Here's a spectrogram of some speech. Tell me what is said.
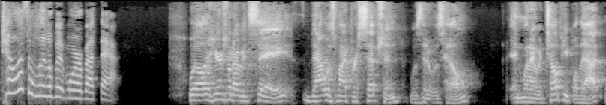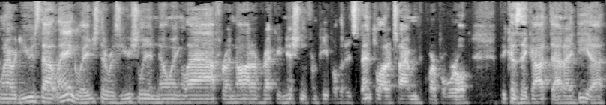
Tell us a little bit more about that. Well, here's what I would say. That was my perception was that it was hell. And when I would tell people that, when I would use that language, there was usually a knowing laugh or a nod of recognition from people that had spent a lot of time in the corporate world because they got that idea.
